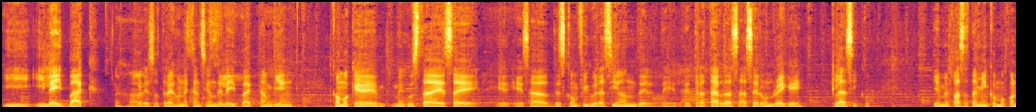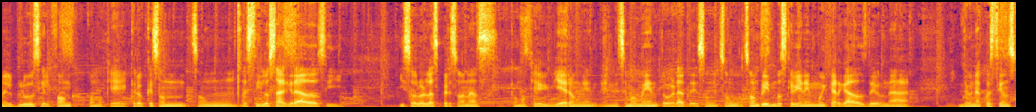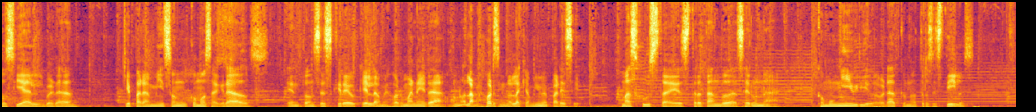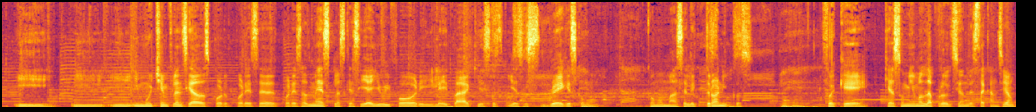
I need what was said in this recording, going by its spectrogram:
y, y Laid Back. Ajá. Por eso traje una canción de Laid Back también. Como que me gusta ese, e- esa desconfiguración de, de- tratar de hacer un reggae clásico. Y me pasa también como con el blues y el funk, como que creo que son, son estilos sagrados y, y solo las personas como que vivieron en, en ese momento, ¿verdad? Eh, Son, son, son ritmos que vienen muy cargados de una, de una cuestión social, ¿verdad? Que para mí son como sagrados. Entonces creo que la mejor manera, o no la mejor, sino la que a mí me parece más justa es tratando de hacer una, como un híbrido, ¿verdad? Con otros estilos y, y- y- y mucho influenciados por, por, ese, por esas mezclas que hacía UB4 y Laid Back y esos, y esos reggaes como, como más electrónicos, fue que, que asumimos la producción de esta canción.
